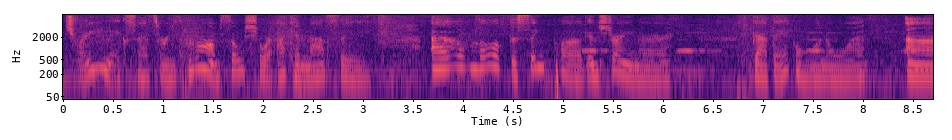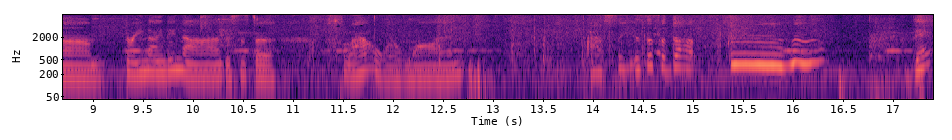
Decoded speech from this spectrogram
Drain accessories. Girl, I'm so short. I cannot see. Oh, look, the sink plug and strainer. Got that going on. Um, $3.99. This is the flower one. I see. Is this a duck? Mm-hmm. That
